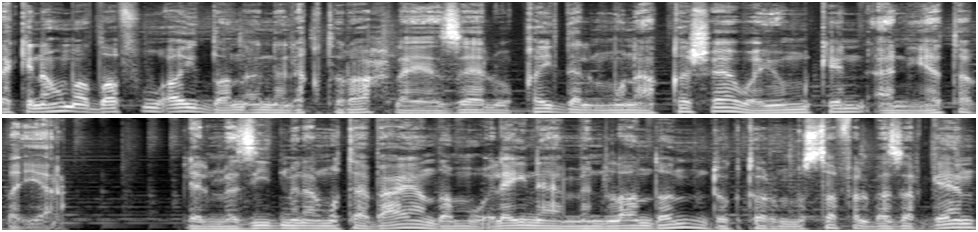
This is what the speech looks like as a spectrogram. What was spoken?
لكنهم أضافوا أيضا أن الاقتراح لا يزال قيد المناقشة ويمكن أن يتغير. للمزيد من المتابعة ينضم إلينا من لندن دكتور مصطفى البزرجان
